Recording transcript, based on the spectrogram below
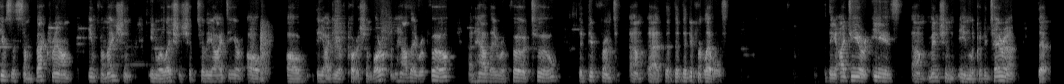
gives us some background information in relationship to the idea of of the idea of Kodesh and Baruch and how they refer and how they refer to the different um, uh, the, the, the, different levels. The idea is um, mentioned in Torah that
